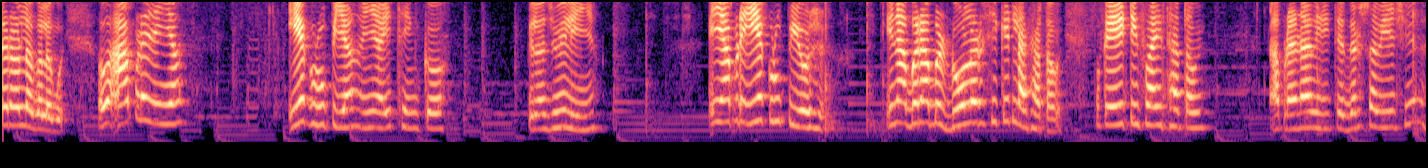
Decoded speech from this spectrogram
દર અલગ અલગ હોય. હવે આપણે અહીંયા એક રૂપિયા અહીંયા આઈ થિંક પેલા જોઈ લઈએ. અહીંયા અહીંયા આપણે એક રૂપિયો છે. એના બરાબર ડોલર છે કેટલા થતા હોય? તો કે એટી ફાઈવ થતા હોય. આપણે આને આવી રીતે દર્શાવીએ છીએ ને.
